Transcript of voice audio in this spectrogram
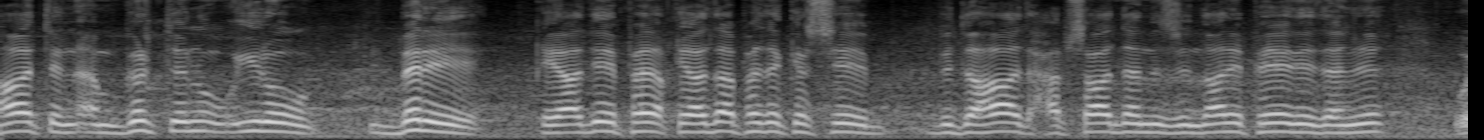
هاتن أم قرتن وإيرو بري قيادة قيادة بدا كسي بدهاد زنداني زندان پیردن و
